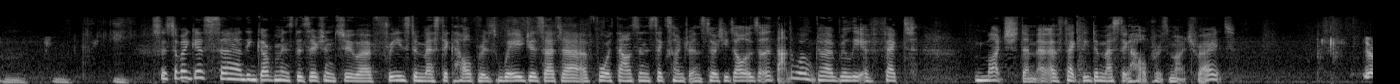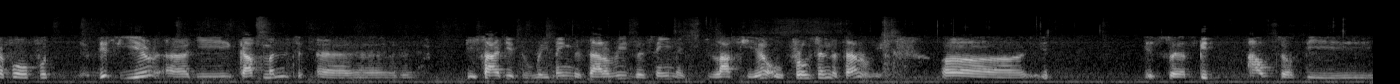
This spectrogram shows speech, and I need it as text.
Mm. Mm. So, so I guess uh, the government's decision to uh, freeze domestic helpers' wages at uh, four thousand six hundred and thirty dollars uh, that won't uh, really affect much them affect the domestic helpers much, right? Yeah, for for this year, uh, the government decided to remain the salary the same as last year or frozen the salary. It, it's a bit out of the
